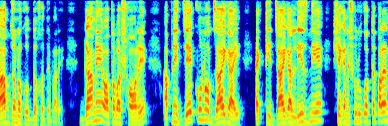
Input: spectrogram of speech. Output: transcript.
লাভজনক উদ্যোগ হতে পারে। গ্রামে অথবা শহরে আপনি যে কোনো জায়গায় একটি জায়গা লিজ নিয়ে সেখানে শুরু করতে পারেন।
